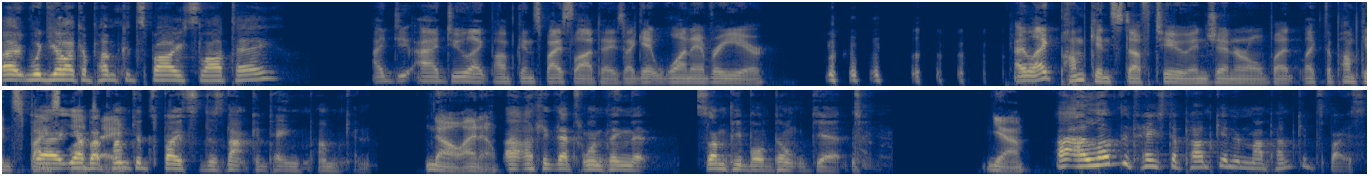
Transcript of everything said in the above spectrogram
Uh, would you like a pumpkin spice latte? I do. I do like pumpkin spice lattes. I get one every year. I like pumpkin stuff too in general, but like the pumpkin spice. yeah, but pumpkin spice does not contain pumpkin. No, I know. I I think that's one thing that some people don't get. Yeah, I, I love the taste of pumpkin in my pumpkin spice.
